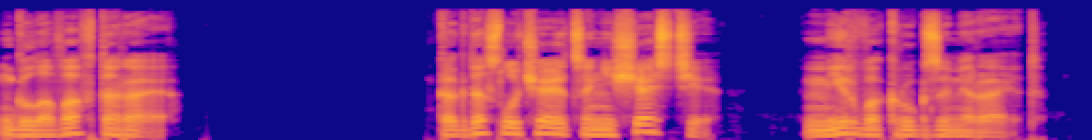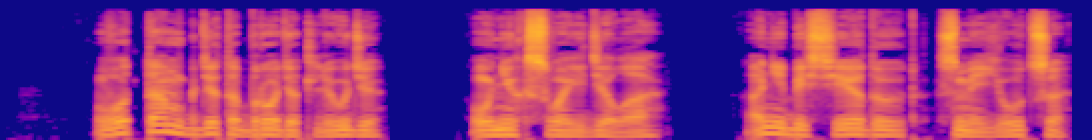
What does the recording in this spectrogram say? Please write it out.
Глава вторая. Когда случается несчастье, мир вокруг замирает. Вот там где-то бродят люди, у них свои дела. Они беседуют, смеются,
